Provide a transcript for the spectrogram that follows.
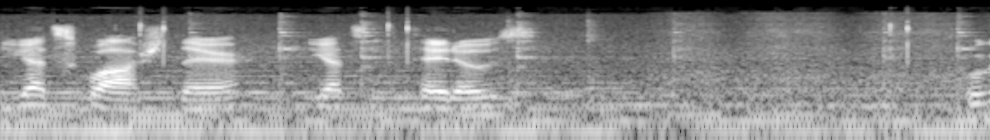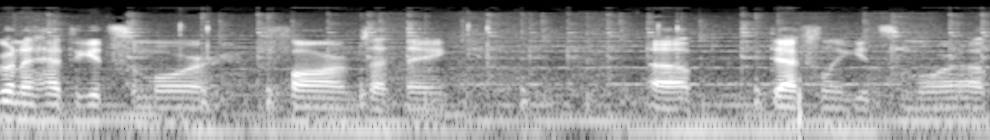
You got squash there. You got some potatoes. We're going to have to get some more farms, I think up. Definitely get some more up.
